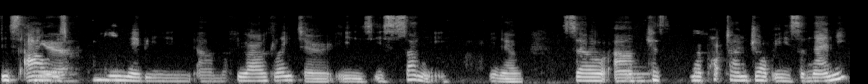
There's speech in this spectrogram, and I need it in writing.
this hours yeah. maybe um, a few hours later is is sunny. You know, so because um, mm. my part time job is a nanny,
